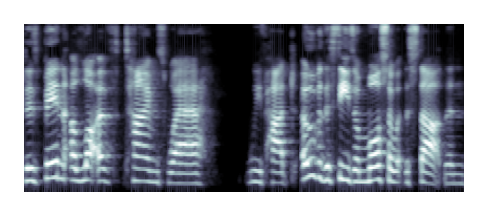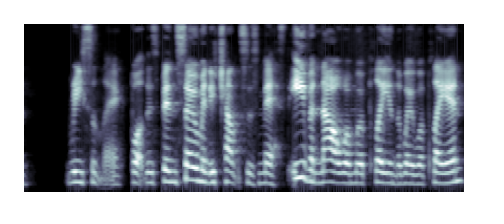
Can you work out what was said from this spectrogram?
there's been a lot of times where we've had over the season more so at the start than recently, but there's been so many chances missed. Even now when we're playing the way we're playing,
